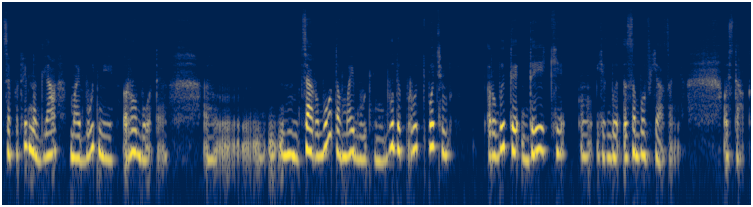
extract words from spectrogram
Це потрібно для майбутньої роботи. Ем, Ця робота в майбутньому буде потім робити деякі якби, зобов'язання. Ось так.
